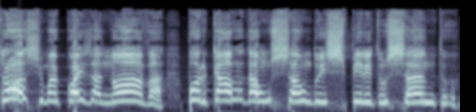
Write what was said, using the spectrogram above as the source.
trouxe uma coisa nova por causa da unção do Espírito Santo.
